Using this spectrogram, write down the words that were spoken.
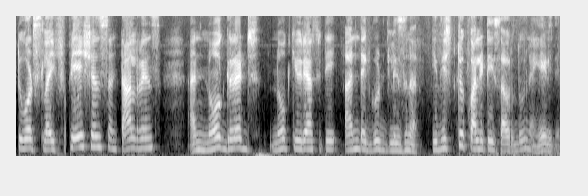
towards life patience and tolerance and no grudge no curiosity and a good listener ಇದಿಷ್ಟು ಕ್ವಾಲಿಟೀಸ್ ಅವ್ರದ್ದು ನಾ ಹೇಳಿದೆ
